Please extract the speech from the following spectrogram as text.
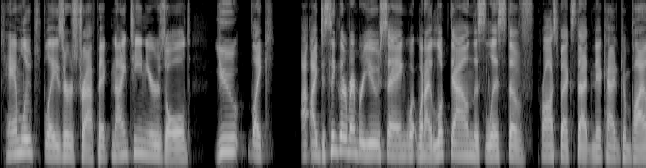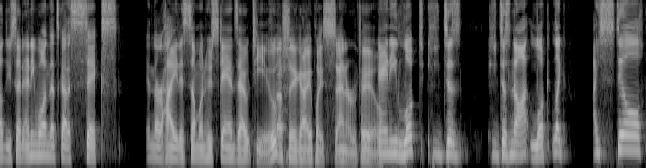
Kamloops Blazers draft pick, 19 years old. You like. I I distinctly remember you saying wh- when I looked down this list of prospects that Nick had compiled, you said anyone that's got a six in their height is someone who stands out to you. Especially a guy who plays center too. And he looked, he does, he does not look like I still,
